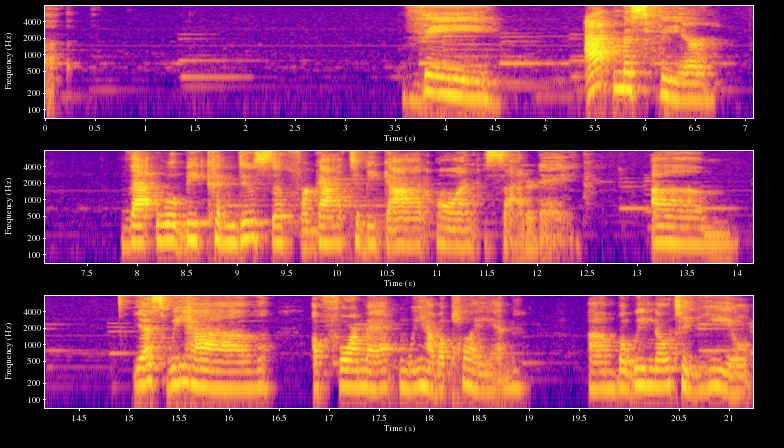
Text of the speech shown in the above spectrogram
uh, the atmosphere that will be conducive for God to be God on Saturday. Um, yes, we have a format and we have a plan, um, but we know to yield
